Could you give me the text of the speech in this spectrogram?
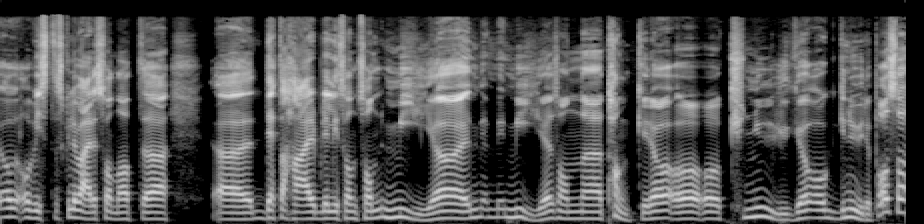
og, og hvis det skulle være sånn at eh, dette her blir litt sånn, sånn mye, mye sånn eh, tanker å, å, knuge og gnure på, så,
